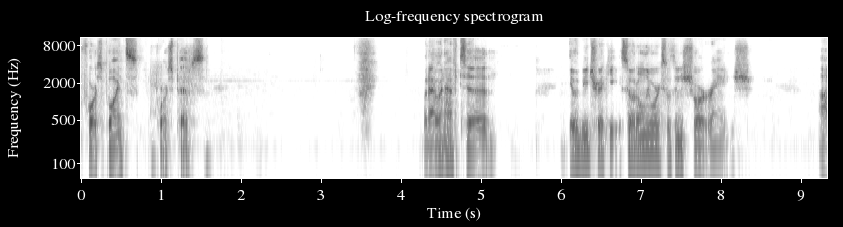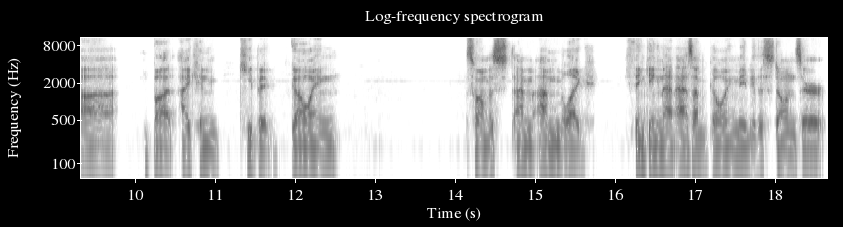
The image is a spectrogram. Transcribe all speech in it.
force points, force pips. But I would have to. It would be tricky. So it only works within short range, uh, but I can keep it going. So I'm a, I'm I'm like thinking that as I'm going, maybe the stones are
